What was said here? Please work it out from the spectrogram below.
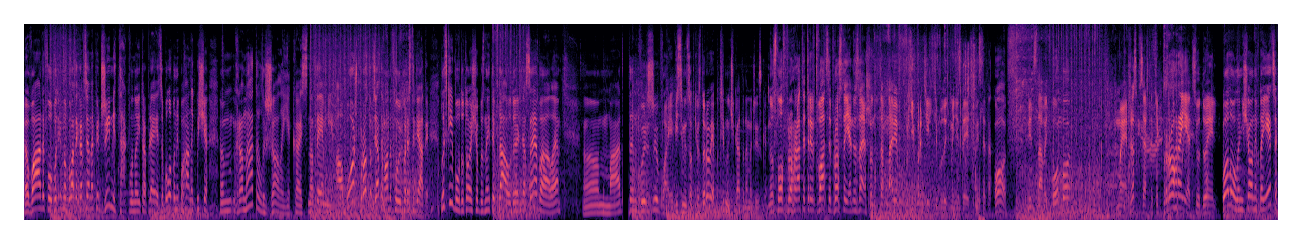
Вандерфул потрібно бувати гравця на піджимі. Так воно і трапляється. Було б непогано, якби ще ем, граната лежала якась на темній, або ж просто взяти Вандерфул і перестріляти. Близький був до того, щоб знайти вдау для себе, але ем, Маден виживає. 8% здоров'я, потрібно чекати на Меджиска. Ну, слов програти 3 в 2, це просто, я не знаю, що там навіть в гіпертільті будуть, мені здається, після такого. Відставить бомбу. Меджеск все ж таки програє цю дуель. Голову, але нічого не вдається.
